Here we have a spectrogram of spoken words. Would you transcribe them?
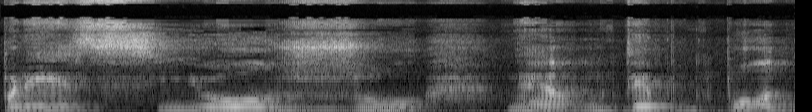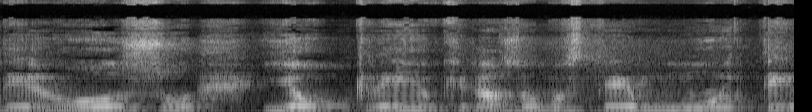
precioso, né? um tempo poderoso e eu creio que nós vamos ter muito em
